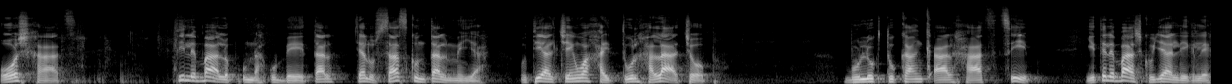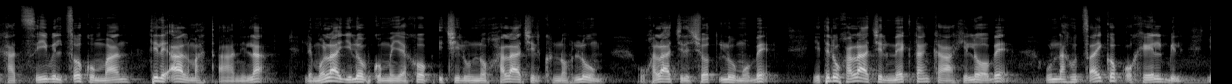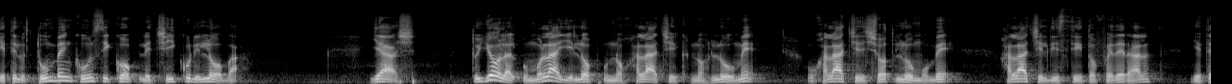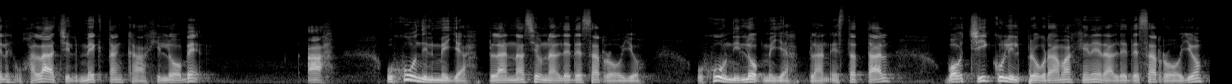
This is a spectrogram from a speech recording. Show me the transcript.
osh hats. Tile balop unah ubetal, yalusas kuntal meya, uti al chenwa haitul hala chop. Buluk tukan al hats tzib. Yetele bash kuya ligle hats tsibil tzokuman tile almaht anila. Le mola yilob kumeya hop ichilu no halachil kunoh lum, u halachil shot lumobe. Yetelu halachil mektan kahilobe, una hutzaikop o helbil, yetelu tumben kun sikop le chikuliloba. Yash, tu yolal umolayi lop uno halachil nos lume, u halachil shot lumobe, halachil distrito federal, yetel u halachil mektan kahilobe. Ah, ujunil meya plan nacional de desarrollo, ujunil lop meya plan estatal, chikulil programa general de desarrollo,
